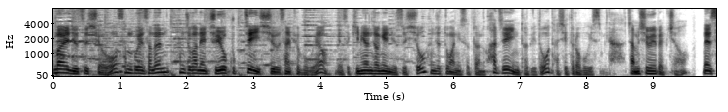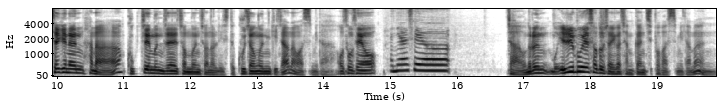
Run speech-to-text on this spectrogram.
네, 주말 뉴스쇼 3부에서는 한 주간의 주요 국제 이슈 살펴보고요. 이어서 김현정의 뉴스쇼 한 주 동안 있었던 화제 인터뷰도 다시 들어보겠습니다. 잠시 후에 뵙죠. 네, 세계는 하나 국제 문제 전문 저널리스트 구정은 기자 나왔습니다. 어서 오세요. 안녕하세요. 자, 오늘은 뭐 일부에서도 저희가 잠깐 짚어봤습니다만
